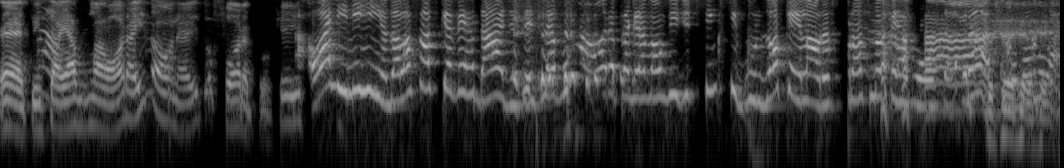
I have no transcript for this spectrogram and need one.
É, tu ensaiava uma hora, aí não, né? Aí tô fora, porque isso. Olha, Aline rindo, ela sabe que é verdade. Vocês levam uma hora para gravar um vídeo de cinco segundos. Ok, Laura, próxima pergunta. Próxima, vamos lá.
